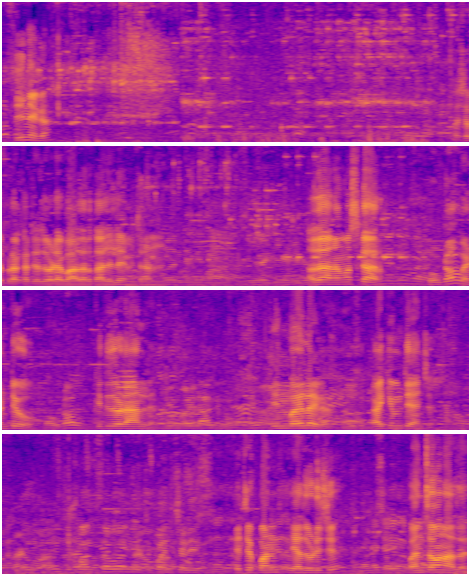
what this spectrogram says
तीन आहे का? अशा प्रकारच्या जोड्या बाजारात आलेल्या आहे मित्रांनो. दादा नमस्कार. बंटी हो. किती जोड्या आणल्या? तीन बैल आहे का? काय किमती आहे यांच्या? यांचे पंचावन्न याचे पंचेचाळीस याचे पं या जोडीचे? पंचावन्न हजार.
